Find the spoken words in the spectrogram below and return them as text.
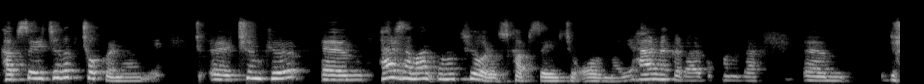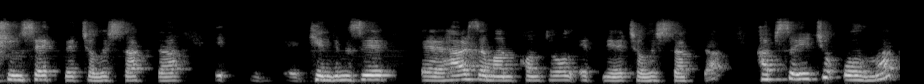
Kapsayıcılık çok önemli. E, çünkü e, her zaman unutuyoruz kapsayıcı olmayı. Her ne kadar bu konuda e, düşünsek ve çalışsak da kendimizi her zaman kontrol etmeye çalışsak da kapsayıcı olmak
